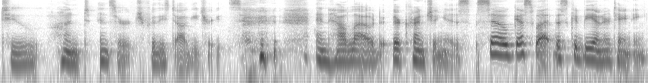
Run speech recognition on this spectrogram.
to hunt and search for these doggy treats and how loud their crunching is. So, guess what? This could be entertaining.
